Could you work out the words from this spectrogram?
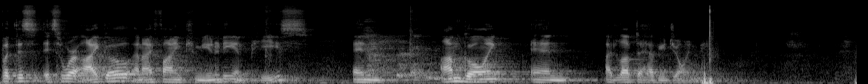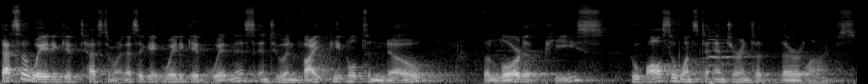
But this, it's where I go and I find community and peace. And I'm going, and I'd love to have you join me. That's a way to give testimony. That's a way to give witness and to invite people to know the Lord of peace who also wants to enter into their lives.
